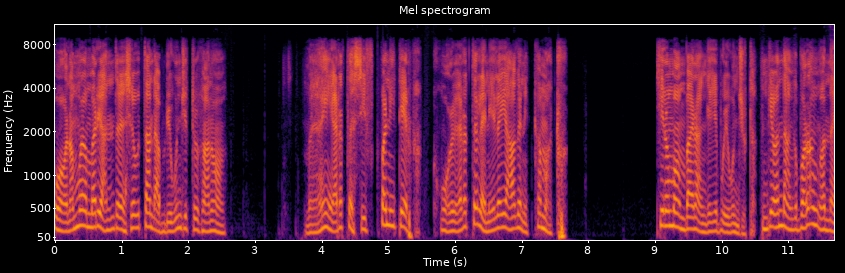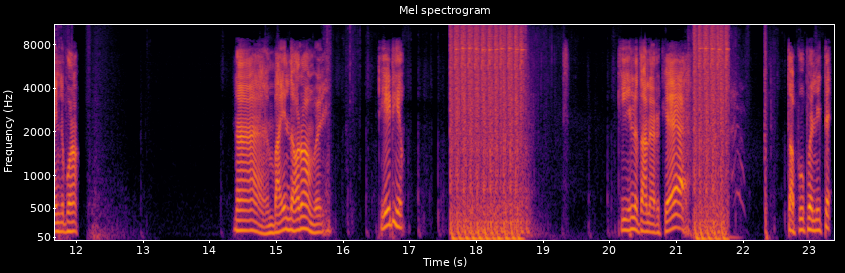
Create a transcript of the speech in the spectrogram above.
ஓ நம்மள மாதிரி அந்த செவுத்தாண்ட அப்படி உஞ்சிட்டு இருக்கானோ? அவன் இடத்த ஷிஃப்ட் பண்ணிட்டே இருக்கான். ஒரு இடத்துல நிலையாக நிற்க மாட்டான். திரும்ப அங்கேயே போய் உஞ்சுட்டான் இங்கே வந்து அங்கே போகிறான் அங்கே வந்து அங்கே போகிறான் நான் பயந்தோரம் அவன். தேடியம். கீழே தானே இருக்கே? தப்பு பண்ணிட்டேன்.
